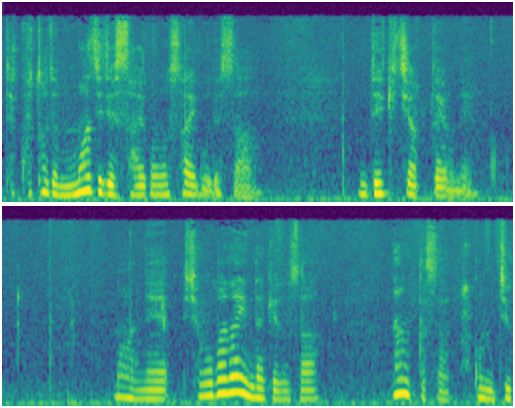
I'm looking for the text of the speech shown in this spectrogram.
ってことでマジで最後の最後でさできちゃったよね。まあねしょうがないんだけどさなんかさこの10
